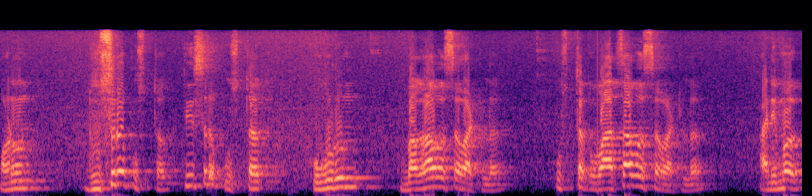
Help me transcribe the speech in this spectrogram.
म्हणून दुसरं पुस्तक तिसरं पुस्तक उघडून बघावंसं वाटलं पुस्तक वाचावंसं वाटलं आणि मग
